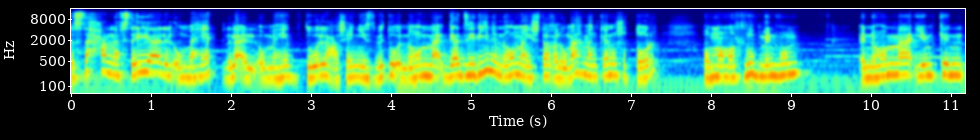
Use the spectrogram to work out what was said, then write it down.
الصحة النفسية للأمهات. لا الأمهات دول عشان يثبتوا إن هم جديرين إن هم يشتغلوا مهما كانوا شطار هم مطلوب منهم إن هم يمكن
